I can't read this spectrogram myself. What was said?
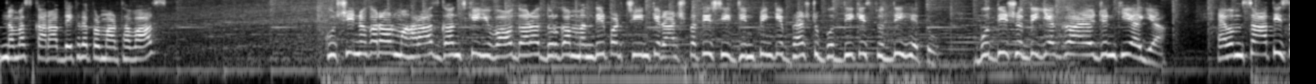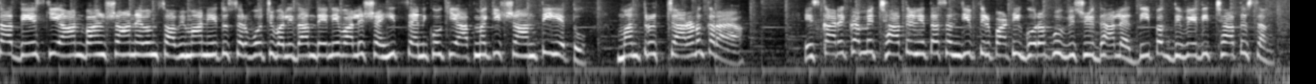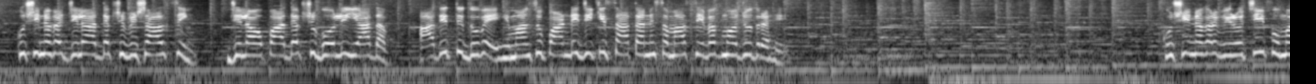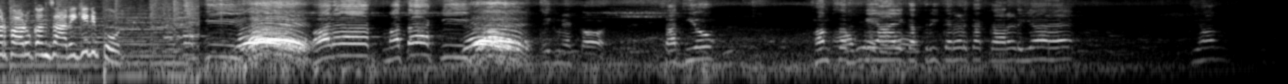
नमस्कार, आप देख रहे हैं परमार्थावास कुशीनगर और महाराजगंज के युवाओं द्वारा दुर्गा मंदिर पर चीन के राष्ट्रपति शी जिनपिंग के भ्रष्ट बुद्धि की शुद्धि हेतु बुद्धि शुद्धि यज्ञ का आयोजन किया गया। एवं साथ ही साथ देश की आन बान शान एवं स्वाभिमान हेतु सर्वोच्च बलिदान देने वाले शहीद सैनिकों की आत्मा की शांति हेतु मंत्रोच्चारण कराया। इस कार्यक्रम में छात्र नेता संजीव त्रिपाठी, गोरखपुर विश्वविद्यालय, दीपक द्विवेदी, छात्र संघ, कुशीनगर जिला अध्यक्ष विशाल सिंह जिला उपाध्यक्ष गोली यादव, आदित्य दुबे, हिमांशु पांडे जी के साथ अन्य समाज सेवक मौजूद रहे। कुशीनगर ब्यूरो चीफ उमर फारूक अंसारी की रिपोर्ट। भारत माता की एक मिनट का और। साथियों, हम सबके यहाँ एकत्रीकरण का कारण यह है कि हम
